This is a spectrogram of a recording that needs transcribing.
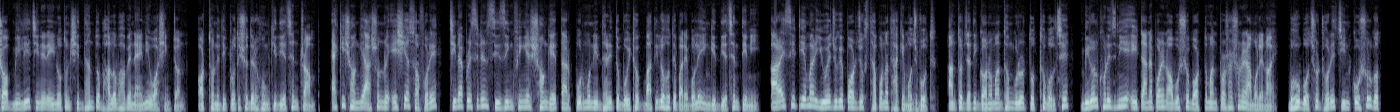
সব মিলিয়ে চীনের এই নতুন সিদ্ধান্ত ভালোভাবে নেয়নি ওয়াশিংটন। অর্থনৈতিক প্রতিশোধের হুমকি দিয়েছেন ট্রাম্প। একই সঙ্গে আসন্ন এশিয়া সফরে চীনা প্রেসিডেন্ট সি এর সঙ্গে তার পূর্ব নির্ধারিত বৈঠক বাতিলও হতে পারে বলে ইঙ্গিত দিয়েছেন তিনি। আরআইসিটিএমআর ইউএ যুগে পর্যক স্থাপনা থাকে মজবুত। আন্তর্জাতিক গণমাধ্যমগুলোর তথ্য বলছে বিরল খনিজ নিয়ে এই টানাপড়েন অবশ্য বর্তমান প্রশাসনের আমলে নয়। বহু বছর ধরে চীন কৌশলগত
